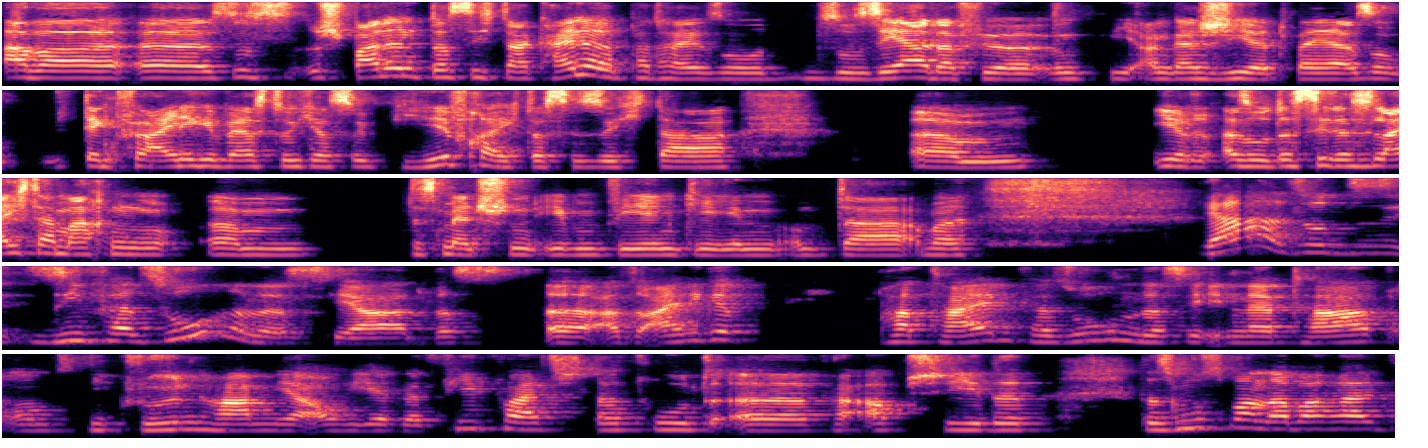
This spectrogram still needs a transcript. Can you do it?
Aber äh, es ist spannend, dass sich da keine Partei so, so sehr dafür irgendwie engagiert, weil also ich denke, für einige wäre es durchaus irgendwie hilfreich, dass sie sich da ähm, ihre, also dass sie das leichter machen, ähm, dass Menschen eben wählen gehen und da, aber ja, also sie, sie versuchen es ja. Das, äh, also einige Parteien versuchen das in der Tat und die Grünen haben ja auch ihre Vielfaltsstatut äh, verabschiedet. Das muss man aber halt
